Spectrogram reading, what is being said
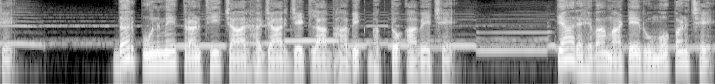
છે. દર પૂનમે ત્રણથી ચાર હજાર જેટલા ભાવિક ભક્તો આવે છે. ત્યાં રહેવા માટે રૂમો પણ છે.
